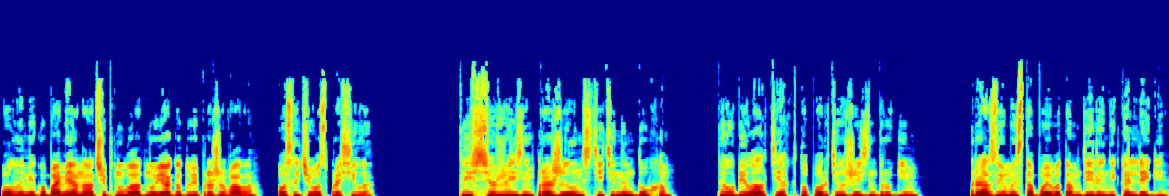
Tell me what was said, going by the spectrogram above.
Полными губами она отщипнула одну ягоду и прожевала, после чего спросила. «Ты всю жизнь прожил мстительным духом. Ты убивал тех, кто портил жизнь другим. Разве мы с тобой в этом деле не коллеги?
